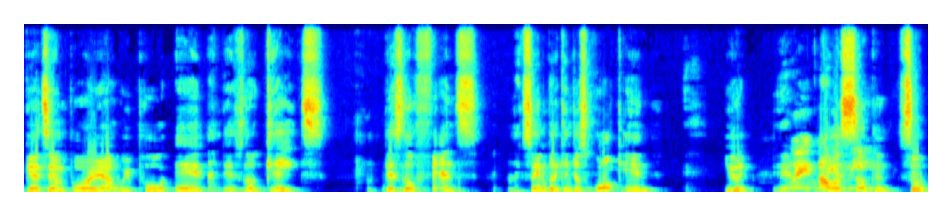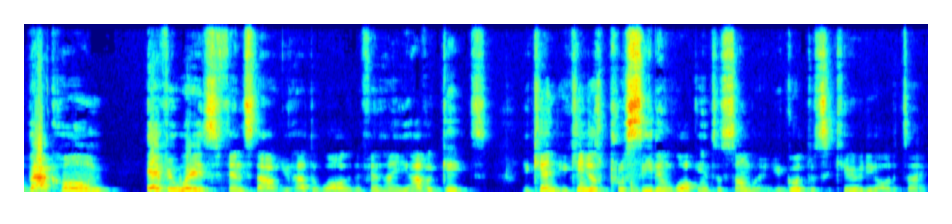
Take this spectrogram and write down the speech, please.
Get to Emporia, and we pull in, and there's no gates, there's no fence. I'm like, so anybody can just walk in. You don't. yeah. Wait, what I do was you so mean? con- so back home. Everywhere is fenced out. You have the walls and the fence, and you have a gate. You can't you can't just proceed and walk into somewhere. You go through security all the time.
